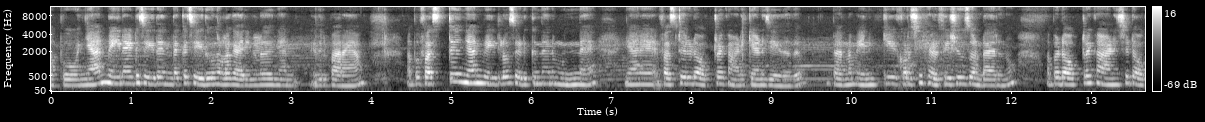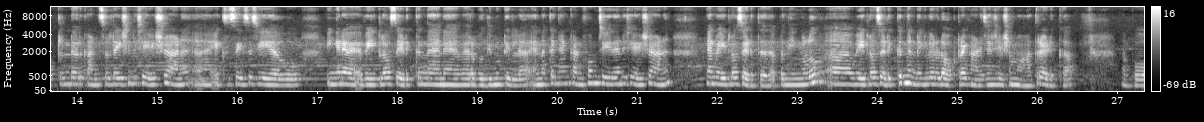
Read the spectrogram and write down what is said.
അപ്പോൾ ഞാൻ മെയിനായിട്ട് ചെയ്ത് എന്തൊക്കെ ചെയ്തു എന്നുള്ള കാര്യങ്ങൾ ഞാൻ ഇതിൽ പറയാം. അപ്പോൾ ഫസ്റ്റ് ഞാൻ വെയിറ്റ് ലോസ് എടുക്കുന്നതിന് മുന്നേ ഞാൻ ഫസ്റ്റ് ഒരു ഡോക്ടറെ കാണിക്കുകയാണ് ചെയ്തത്. കാരണം എനിക്ക് കുറച്ച് ഹെൽത്ത് ഇഷ്യൂസ് ഉണ്ടായിരുന്നു. അപ്പോൾ ഡോക്ടറെ കാണിച്ച് ഡോക്ടറിന്റെ ഒരു കൺസൾട്ടേഷന് ശേഷമാണ് എക്സസൈസ് ചെയ്യാവോ ഇങ്ങനെ വെയിറ്റ് ലോസ് എടുക്കുന്നതിന് വേറെ ബുദ്ധിമുട്ടില്ല എന്നൊക്കെ ഞാൻ കൺഫേം ചെയ്തതിന് ശേഷമാണ് ഞാൻ വെയിറ്റ് ലോസ് എടുത്തത്. അപ്പോൾ നിങ്ങളും വെയിറ്റ് ലോസ് എടുക്കുന്നുണ്ടെങ്കിൽ ഒരു ഡോക്ടറെ കാണിച്ചതിന് ശേഷം മാത്രം എടുക്കുക. അപ്പോൾ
